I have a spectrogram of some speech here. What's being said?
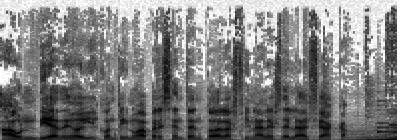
a un día de hoy, continúa presente en todas las finales de la FA Cup.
